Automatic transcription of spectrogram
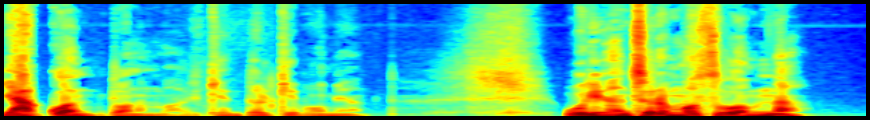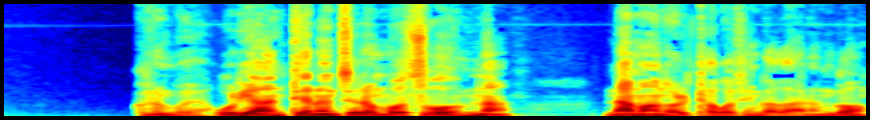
야권 또는 뭐 이렇게 넓게 보면 우리는 저런 모습 없나? 그런 거야. 우리한테는 저런 모습 없나? 나만 옳다고 생각하는 거?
